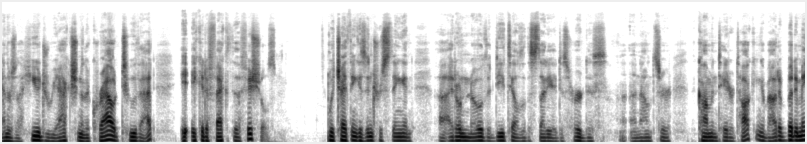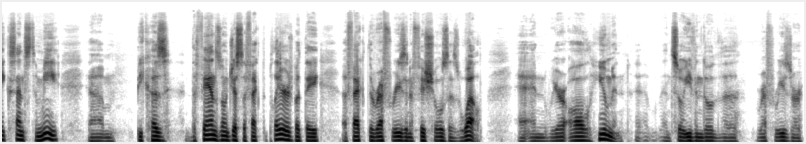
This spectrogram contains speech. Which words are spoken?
and there's a huge reaction in the crowd to that, it, it could affect the officials, which I think is interesting. And uh, I don't know the details of the study. I just heard this uh, announcer, the commentator talking about it, but it makes sense to me um, because the fans don't just affect the players, but they affect the referees and officials as well. And we are all human. And so, even though the referees are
